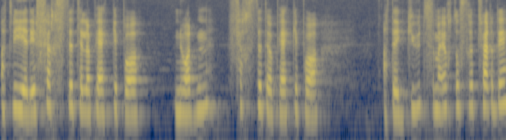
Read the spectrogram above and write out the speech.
At vi er de første til å peke på nåden. Første til å peke på at det er Gud som har gjort oss rettferdig.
